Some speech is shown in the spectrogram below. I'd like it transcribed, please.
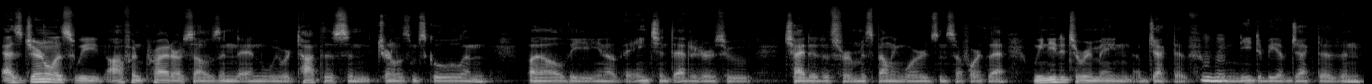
As journalists, we often pride ourselves, and, and we were taught this in journalism school and by all the you know the ancient editors who chided us for misspelling words and so forth. That we needed to remain objective. We need to be objective. And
